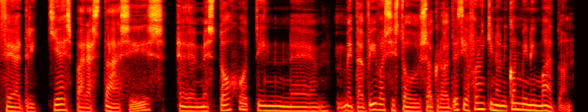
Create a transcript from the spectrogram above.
θεατρικές παραστάσεις ε, με στόχο την ε, μεταβίβαση στους ακροατές διαφόρων κοινωνικών μηνυμάτων.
